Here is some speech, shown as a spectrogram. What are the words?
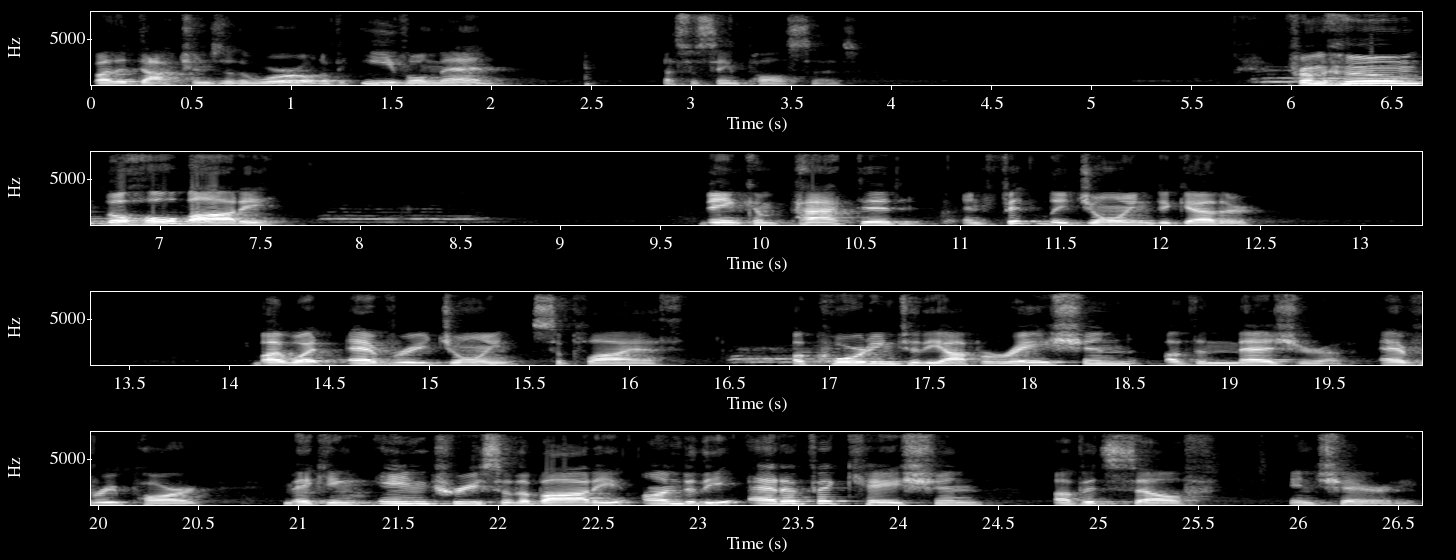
by the doctrines of the world, of evil men. That's what St. Paul says. From whom the whole body, being compacted and fitly joined together, by what every joint supplieth, according to the operation of the measure of every part, making increase of the body unto the edification of itself in charity.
